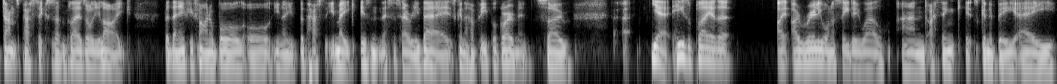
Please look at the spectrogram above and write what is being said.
dance past six or seven players all you like, but then if your final ball or, you know, the pass that you make isn't necessarily there, it's going to have people groaning. So, uh, yeah, he's a player that I, I really want to see do well, and I think it's going to be a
